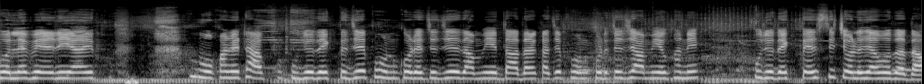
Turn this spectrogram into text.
বলে বেরিয়ে ওখানে ঠাকুর পুজো দেখতে যে ফোন করেছে যে আমি দাদার কাছে ফোন করেছে যে আমি ওখানে পুজো দেখতে এসেছি চলে যাব দাদা।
